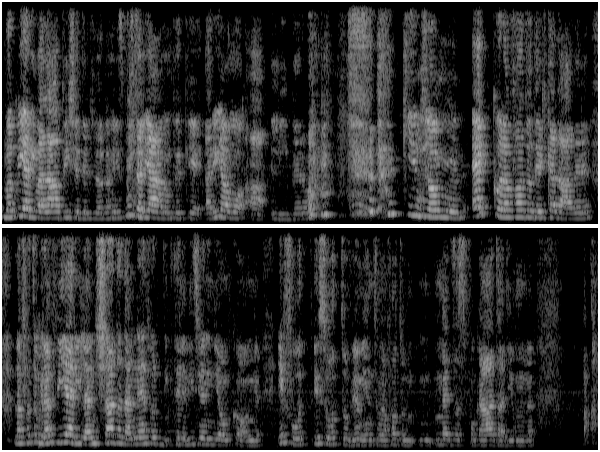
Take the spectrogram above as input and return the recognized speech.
Ma qui arriva l'apice del giornalismo italiano perché arriviamo a Libero. Kim Jong-un, ecco la foto del cadavere, la fotografia rilanciata dal network di televisioni di Hong Kong e, fo- e sotto ovviamente una foto mezza sfocata di un... bah,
